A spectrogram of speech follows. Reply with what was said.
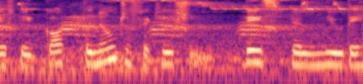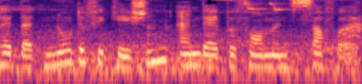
If they got the notification, they still knew they had that notification and their performance suffered.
